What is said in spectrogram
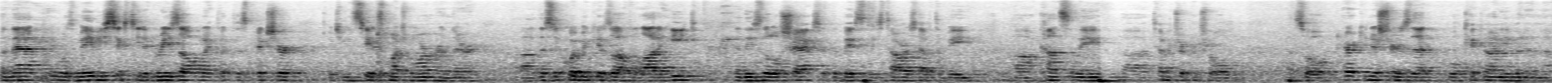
and that, it was maybe 60 degrees out when I took this picture, but you can see it's much warmer in there. Uh, This equipment gives off a lot of heat, and these little shacks at the base of these towers have to be uh, constantly uh, temperature controlled. And so air conditioners that will kick on even in the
